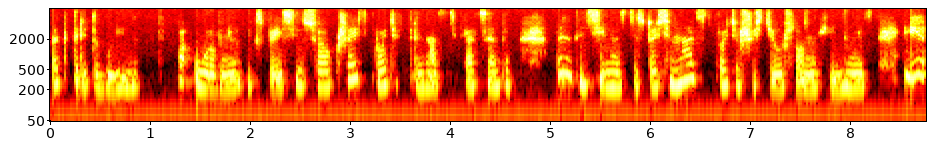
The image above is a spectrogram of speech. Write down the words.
бета-3-табулина по уровню экспрессии 46 против 13%, по интенсивности 117 против 6 условных единиц и,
